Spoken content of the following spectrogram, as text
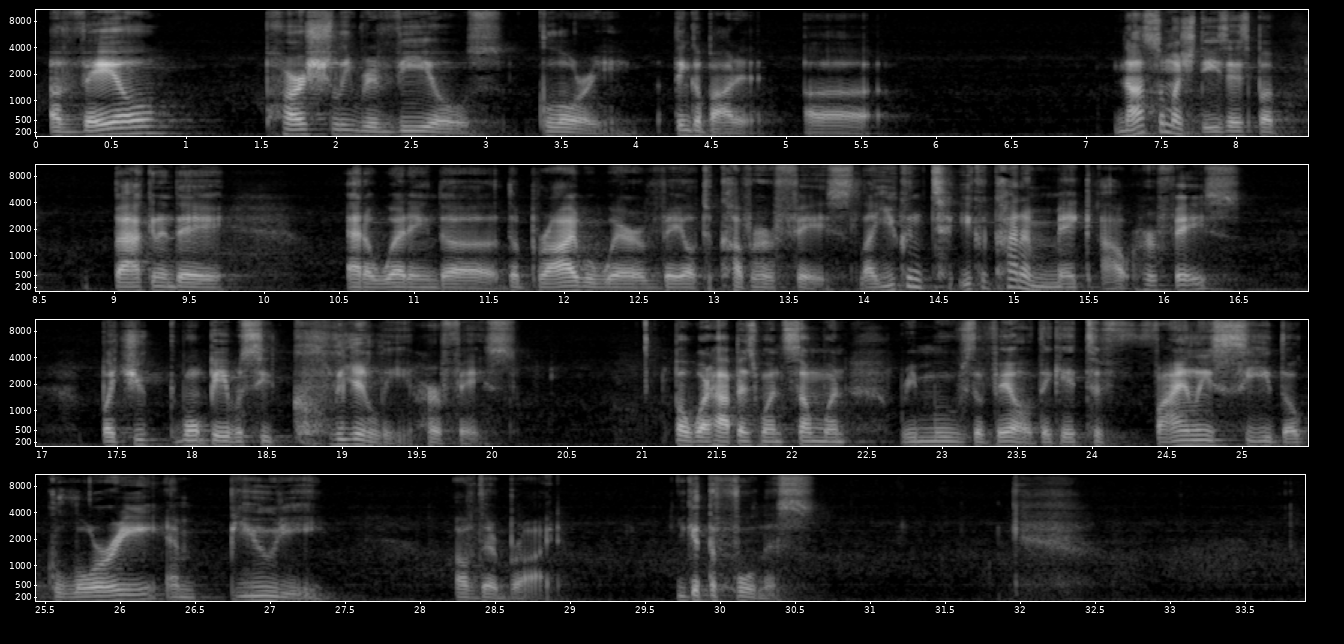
A veil partially reveals glory. Think about it. Uh, not so much these days, but back in the day, at a wedding, the the bride will wear a veil to cover her face. Like you can t- you can kind of make out her face, but you won't be able to see clearly her face. But what happens when someone removes the veil? They get to finally see the glory and beauty of their bride. You get the fullness.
